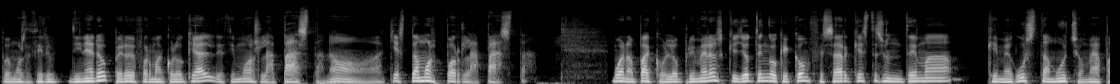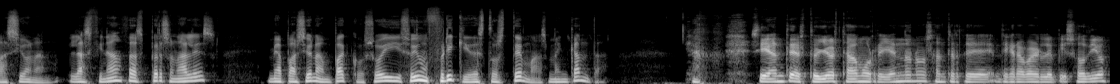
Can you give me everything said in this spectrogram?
podemos decir dinero, pero de forma coloquial decimos la pasta, ¿no? Aquí estamos por la pasta. Bueno, Paco, lo primero es que yo tengo que confesar que este es un tema que me gusta mucho, me apasionan. Las finanzas personales me apasionan, Paco. Soy, soy un friki de estos temas, me encanta. Sí, antes tú y yo estábamos riéndonos antes de, grabar el episodio.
